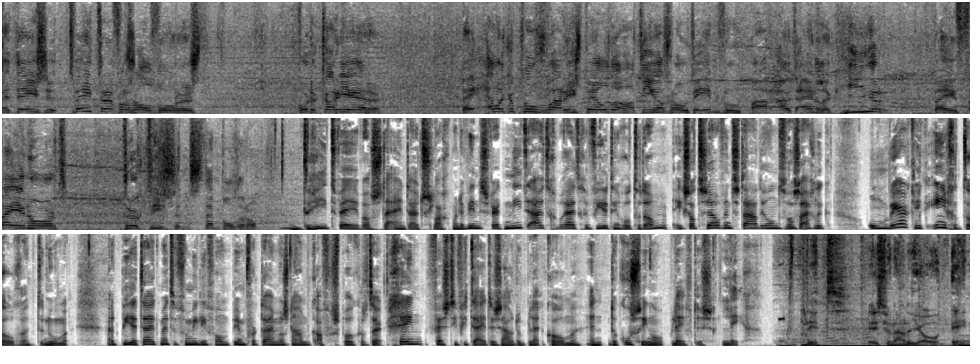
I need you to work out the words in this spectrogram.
met deze twee treffers al voor rust voor de carrière. Bij elke ploeg waar hij speelde had hij een grote invloed. Maar uiteindelijk hier bij Feyenoord drukt hij zijn stempel erop. 3-2 was de einduitslag, maar de winst werd niet uitgebreid gevierd in Rotterdam. Ik zat zelf in het stadion, het was eigenlijk onwerkelijk ingetogen te noemen. Uit pietijd met de familie van Pim Fortuyn was namelijk afgesproken... dat er geen festiviteiten zouden komen en de Koolsingel bleef dus leeg. Dit is Radio 1.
